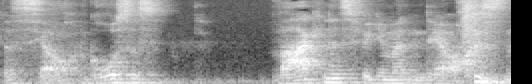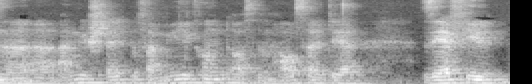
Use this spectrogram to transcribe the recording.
das ist ja auch ein großes Wagnis für jemanden, der aus einer angestellten Familie kommt, aus einem Haushalt, der sehr viel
